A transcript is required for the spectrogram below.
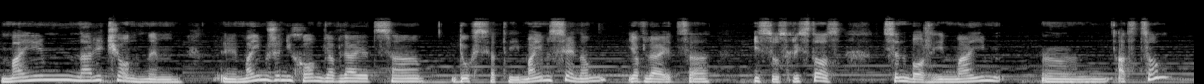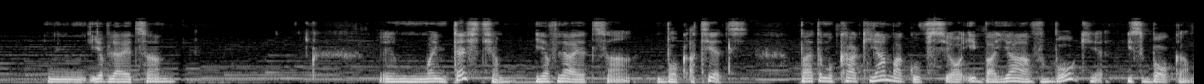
Moim narzeczonym, moim żenichom является Duch Święty, moim synem является Jezus Chrystus, Syn Boży, moim um, ojcem является моим тестем является Бог Отец. Поэтому как я могу все, ибо я в Боге и с Богом,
